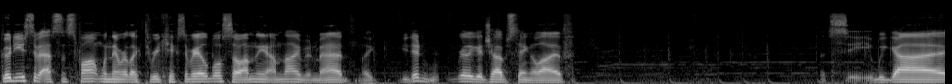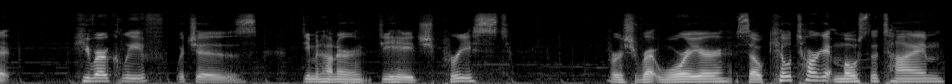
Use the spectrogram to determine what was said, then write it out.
good use of Essence Font when there were like three kicks available. So I'm, I'm not even mad. Like, you did really good job staying alive. Let's see. We got Hero Cleave, which is Demon Hunter, DH, Priest versus Ret Warrior. So kill target most of the time.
